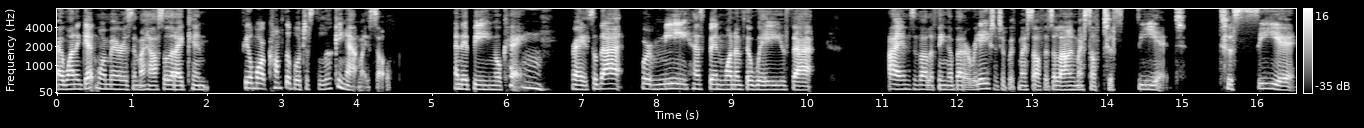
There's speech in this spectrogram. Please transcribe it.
I want to get more mirrors in my house so that I can feel more comfortable just looking at myself and it being okay. Mm. Right. So that for me has been one of the ways that I am developing a better relationship with myself is allowing myself to see it, to see it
